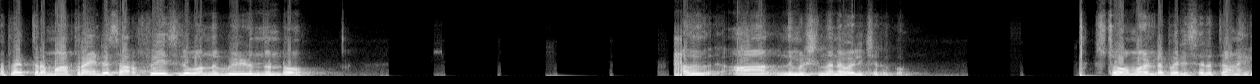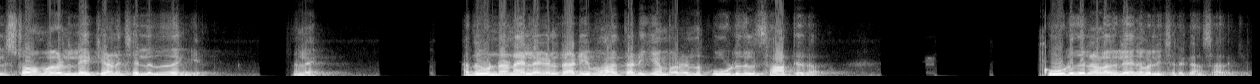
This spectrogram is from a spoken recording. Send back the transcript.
അപ്പൊ എത്രമാത്രം അതിന്റെ സർഫേസിൽ വന്ന് വീഴുന്നുണ്ടോ അത് ആ നിമിഷം തന്നെ വലിച്ചെടുക്കും. സ്റ്റോമകളുടെ പരിസരത്താണെങ്കിൽ സ്റ്റോമകളിലേക്കാണ് ചെല്ലുന്നതെങ്കിൽ അല്ലേ? അതുകൊണ്ടാണ് ഇലകളുടെ അടിഭാഗത്ത് അടിക്കാൻ പറയുന്നത് കൂടുതൽ സാധ്യത. കൂടുതൽ അളവിൽ അതിനെ വലിച്ചെടുക്കാൻ സാധിക്കും.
